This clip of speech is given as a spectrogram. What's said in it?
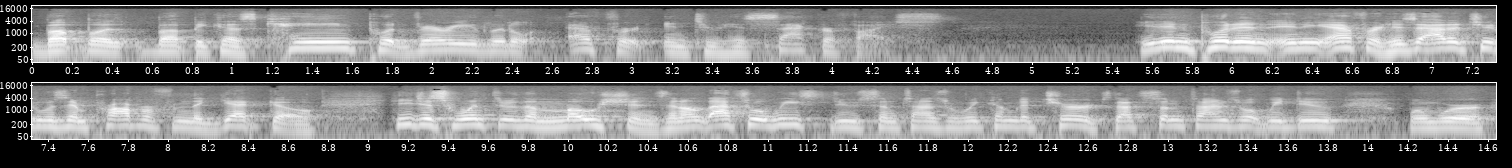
but, but, but because Cain put very little effort into his sacrifice. He didn't put in any effort. His attitude was improper from the get go. He just went through the motions. And that's what we do sometimes when we come to church. That's sometimes what we do when we're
